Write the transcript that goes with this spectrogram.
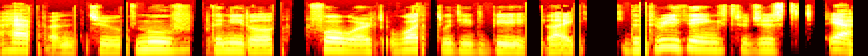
happen to move the needle forward, what would it be? Like the three things to just, yeah,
